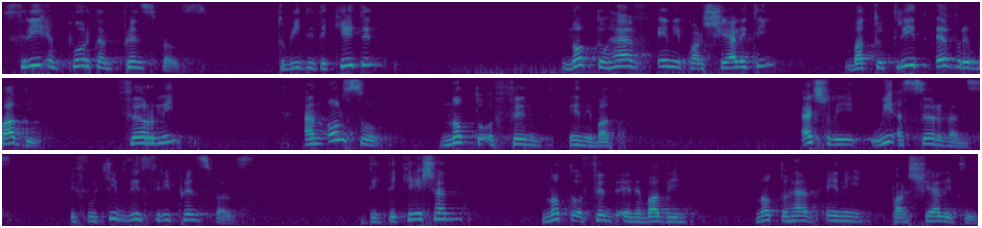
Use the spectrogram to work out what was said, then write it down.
Three important principles to be dedicated, not to have any partiality, but to treat everybody fairly, and also not to offend anybody. Actually, we as servants, if we keep these three principles, dedication, not to offend anybody, not to have any partiality,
